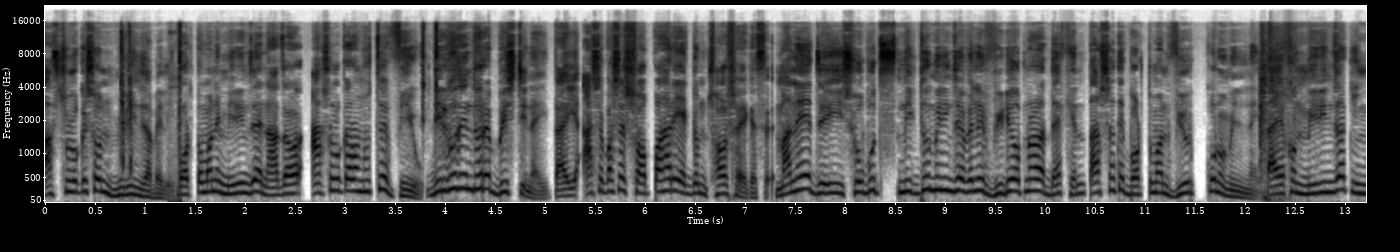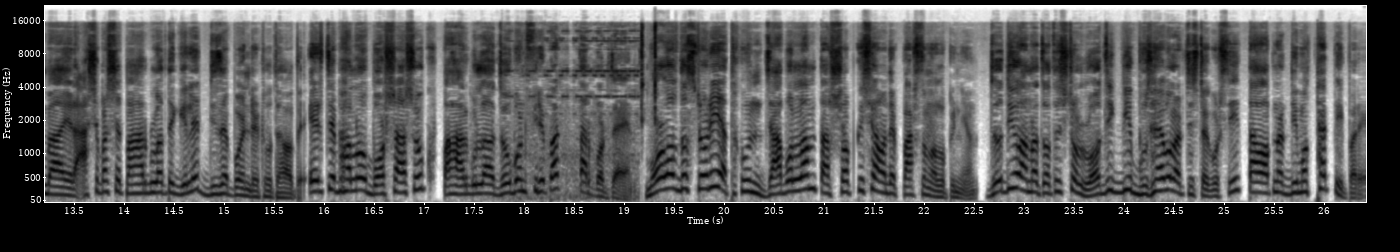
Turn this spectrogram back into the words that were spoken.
লাস্ট লোকেশন মিরিঞ্জা ভ্যালি বর্তমানে মিরিঞ্জায় না যাওয়ার আসল কারণ হচ্ছে ভিউ দীর্ঘদিন ধরে বৃষ্টি নাই, তাই আশেপাশের সব পাহাড়ই একদম ঝলসায় গেছে। মানে যেই সবুজ, স্নিগ্ধ মিরিঞ্জা ভ্যালির ভিডিও আপনারা দেখেন, তার সাথে বর্তমান ভিউর কোনো মিল নেই। তাই এখন মিরিঞ্জা কিংবা এর আশেপাশের পাহাড়গুলোতে গেলে ডিসঅ্যাপয়েন্টেড হতে হবে। এর চেয়ে ভালো বর্ষা আসুক, পাহাড়গুলা যৌবন ফিরে পাক, তারপর যায় মোরাল অফ দ্য স্টোরি এতক্ষণ যা বললাম, তার সবকিছু আমাদের পার্সোনাল ওপিনিয়ন যদিও আমরা যথেষ্ট লজিক দিয়ে বুঝাই বলার চেষ্টা করছি, তাও আপনার দ্বিমত থাকতেই পারে,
